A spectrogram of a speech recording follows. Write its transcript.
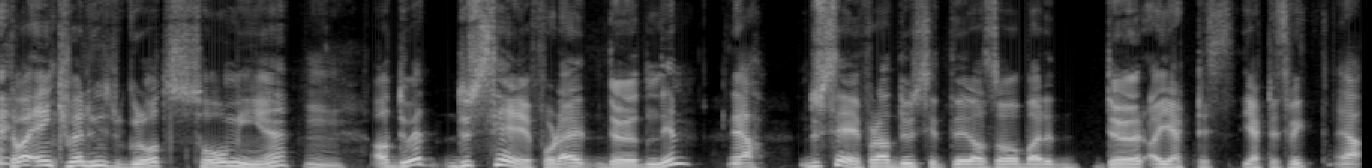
Det var en kveld hun gråt så mye Mm. at du vet, du ser for deg døden din. Ja. Du ser for deg at du sitter altså bare dør av hjertes, hjertesvikt. Ja.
